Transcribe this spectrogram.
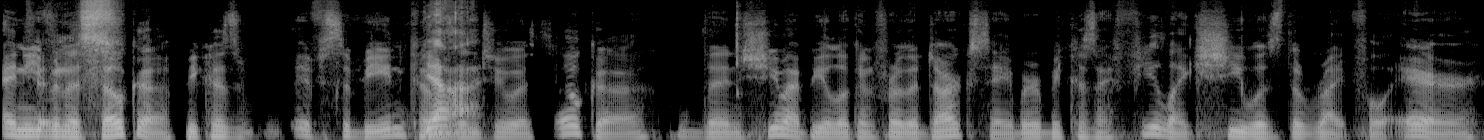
and even Ahsoka because if Sabine comes Yeah. into Ahsoka then she might be looking for the dark saber because I feel like she was the rightful heir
